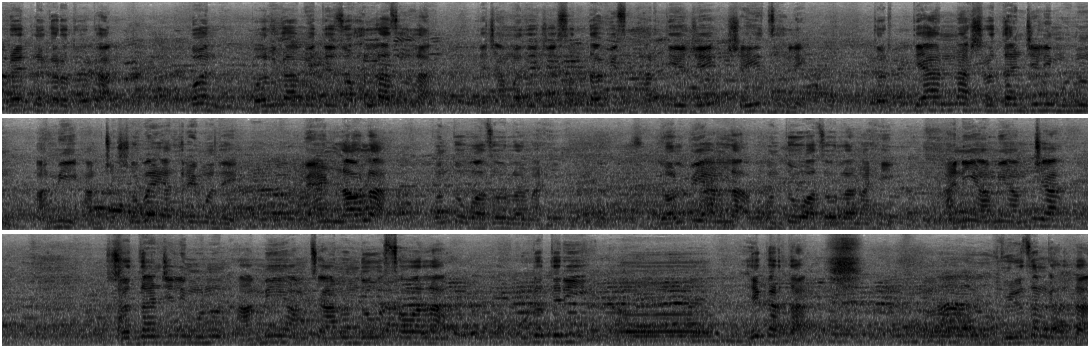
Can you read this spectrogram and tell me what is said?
प्रयत्न करत होता. पण बलगाम येथे जो हल्ला झाला त्याच्यामध्ये जे सत्तावीस भारतीय जे शहीद झाले तर त्यांना श्रद्धांजली म्हणून आम्ही आमच्या शोभायात्रेमध्ये बँड लावला पण तो वाजवला नाही. डॉल्बी आणला पण तो वाजवला नाही. आणि आम्ही आमच्या श्रद्धांजली म्हणून आम्ही आमच्या आनंदोत्सवाला कुठंतरी हे करता विरजन घालता.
